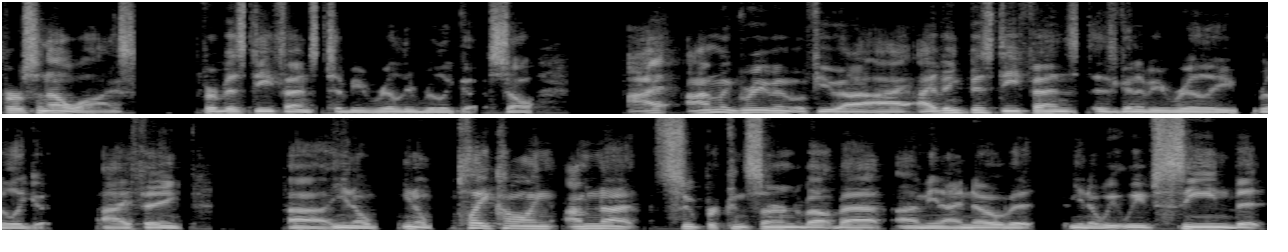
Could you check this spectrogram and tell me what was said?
personnel wise, for this defense to be really, really good. So I, I'm agreement with you. I, I think this defense is going to be really, really good. I think, uh, you know, you know, play calling. I'm not super concerned about that. I mean, I know that you know we we've seen that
